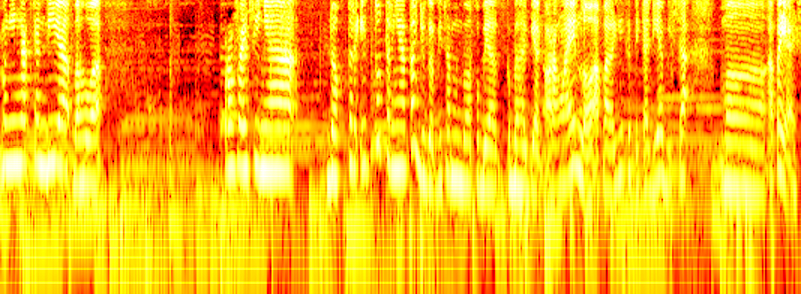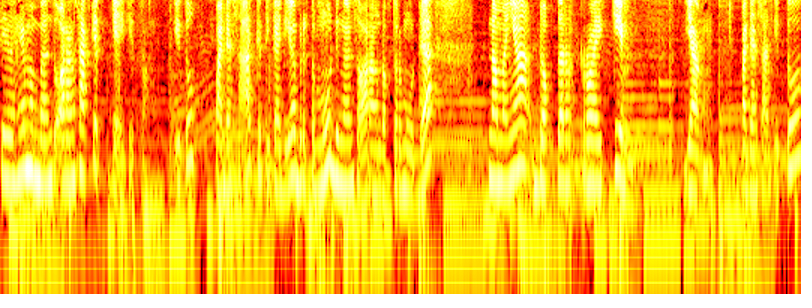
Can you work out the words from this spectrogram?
mengingatkan dia bahwa profesinya dokter itu ternyata juga bisa membawa kebahagiaan orang lain loh, apalagi ketika dia bisa me, apa ya istilahnya membantu orang sakit kayak gitu. Itu pada saat ketika dia bertemu dengan seorang dokter muda namanya Dokter Roy Kim yang pada saat itu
